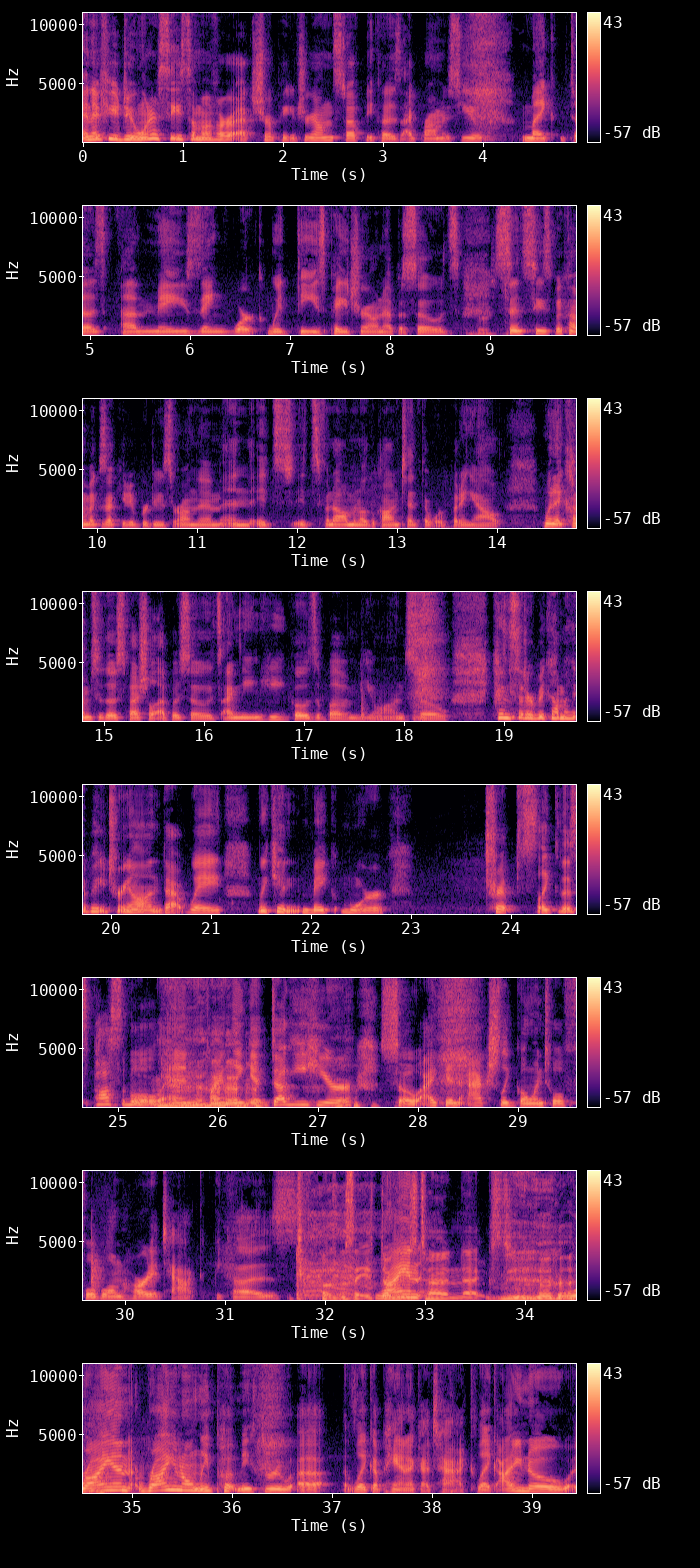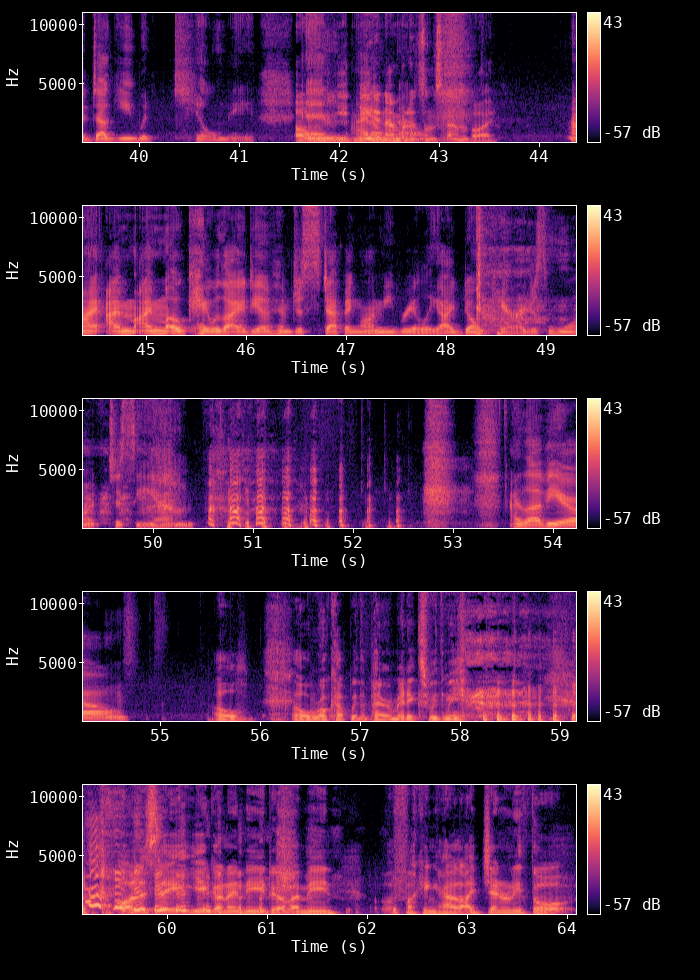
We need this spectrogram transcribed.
And if you do want to see some of our extra Patreon stuff, because I promise you, Mike does amazing work with these Patreon episodes since he's become executive producer on them, and it's it's phenomenal the content that we're putting out when it comes to those special episodes. I mean, he goes above and beyond. So consider becoming a Patreon. That way, we can make more trips like this possible and finally get Dougie here so I can actually go into a full blown heart attack because I was gonna say it's Ryan- Dougie's turn next. Ryan Ryan only put me through a like a panic attack. Like I know Dougie would kill me. oh, and you need an ambulance know. on standby. I, I'm I'm okay with the idea of him just stepping on me. Really, I don't care. I just want to see him. I love you. I'll I'll rock up with the paramedics with me. Honestly, you're gonna need them. I mean, fucking hell! I generally thought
